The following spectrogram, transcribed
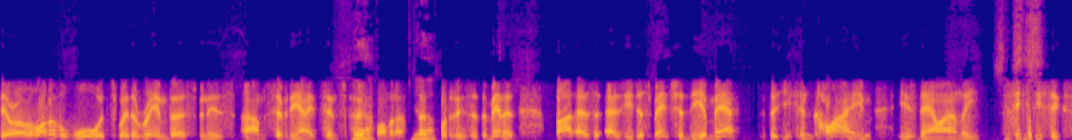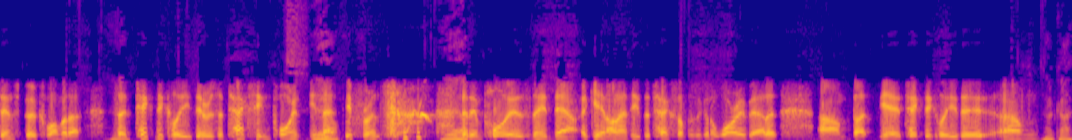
there are a lot of awards where the reimbursement is um, 78 cents per Yeah. kilometre. Yeah. That's what it is at the minute. But as, as you just mentioned, the amount that you can claim is now only 66 cents per kilometre. So technically, there is a taxing point in Yeah. that difference Yeah. that employers need. Now, again, I don't think the tax office are going to worry about it, um, but yeah, technically, there um, Okay,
